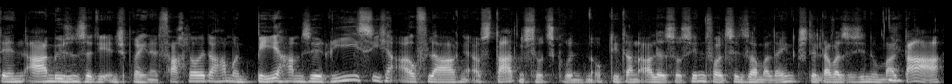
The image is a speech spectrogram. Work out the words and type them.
Denn A müssen sie die entsprechenden Fachleute haben und B haben sie riesige Auflagen aus Datenschutzgründen. Ob die dann alle so sinnvoll sind, sei mal dahingestellt, aber sie sind nun mal ja. da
